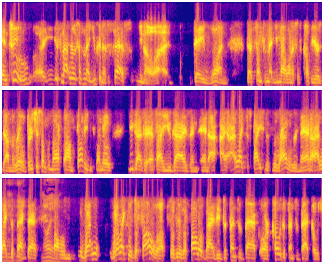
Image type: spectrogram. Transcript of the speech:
And two, uh, it's not really something that you can assess, you know, uh, day one. That's something that you might want to a couple years down the road. But it's just something that I found funny because I know you guys are FIU guys, and, and I, I like the spiciness of the rivalry, man. I like the Mhm. fact that Oh yeah. um, what I, what I liked was the follow up. So there was a follow up by the defensive back or co defensive back coach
